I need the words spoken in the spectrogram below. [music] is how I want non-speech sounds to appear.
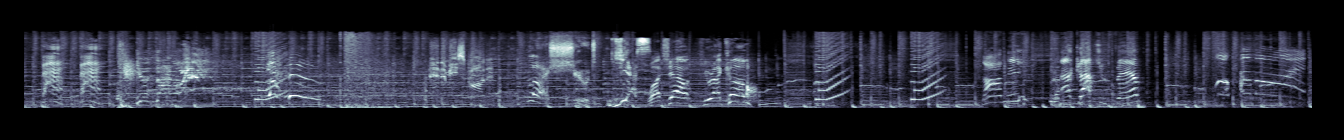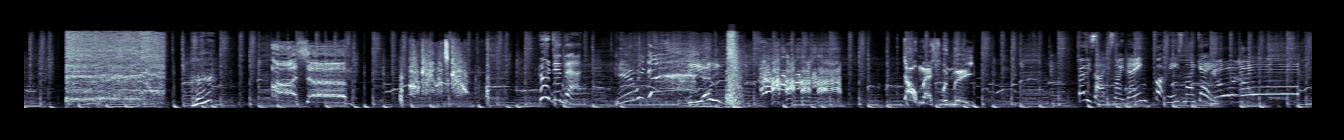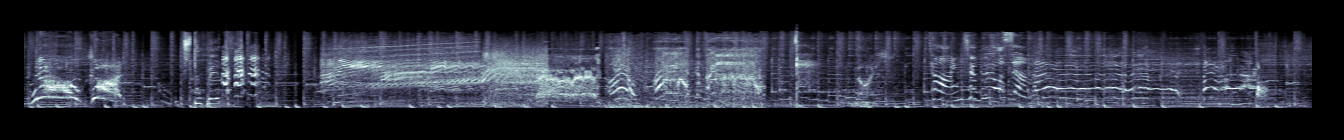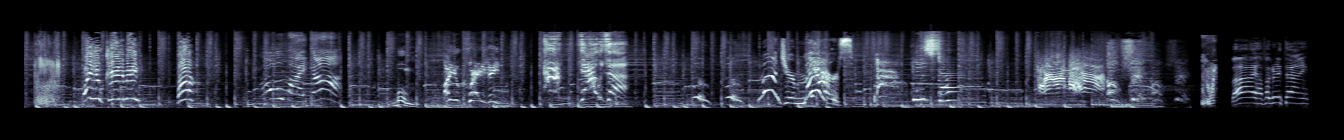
Spotted. Oh, shoot. Yes. Watch out. Here I come. Nani? I got you, fam. Oh, come on! Huh? Awesome! Okay, let's go. Who did that? Here we go! [laughs] Don't mess with me! Bozak is my name, Botany's my game. No! No! God! Stupid. [laughs] Are you crazy? Mind your manners! Fire in the hole! Oh shit! Bye, have a great time.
